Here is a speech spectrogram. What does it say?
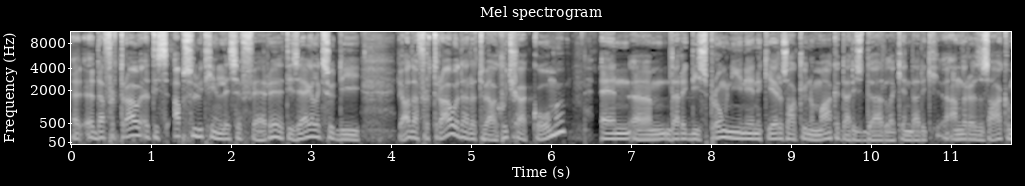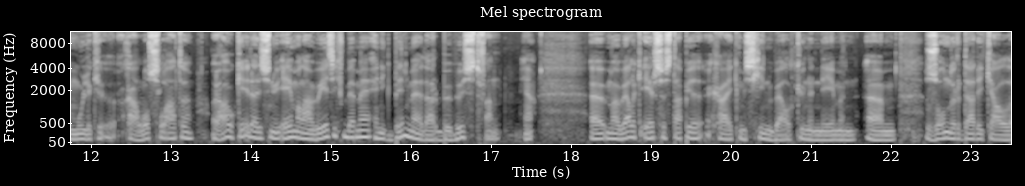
eh, eh, dat vertrouwen, het is absoluut geen laissez-faire. Het is eigenlijk zo die, ja, dat vertrouwen dat het wel goed gaat komen en ehm, dat ik die sprong niet in één keer zal kunnen maken, dat is duidelijk. En dat ik andere zaken moeilijk eh, ga loslaten, ja, oké, dat is nu eenmaal aanwezig bij mij en ik ben mij daar bewust van. Ja. maar welk eerste stapje ga ik misschien wel kunnen nemen, um, zonder dat ik al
